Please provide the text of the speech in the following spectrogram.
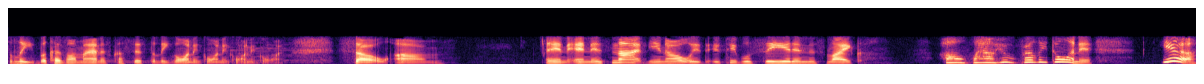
sleep because my mind is consistently going and going and going and going. So, um and and it's not, you know, if, if people see it and it's like, "Oh, wow, you're really doing it." Yeah,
